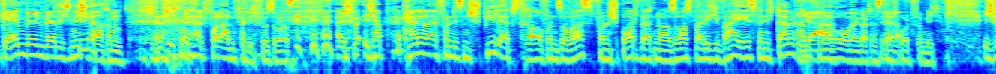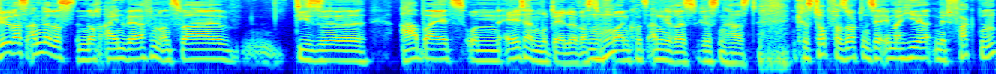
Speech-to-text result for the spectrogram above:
gambeln werde ich nicht Ja. machen. Ich bin halt voll anfällig für sowas. Ich, ich habe keinerlei von diesen Spiel-Apps drauf und sowas, von Sportwetten oder sowas, weil ich weiß, wenn ich damit anfange, Ja. oh mein Gott, das ist der Ja. Tod für mich. Ich will was anderes noch einwerfen und zwar diese Arbeits- und Elternmodelle, was du vorhin kurz angerissen hast. Christoph versorgt uns ja immer hier mit Fakten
